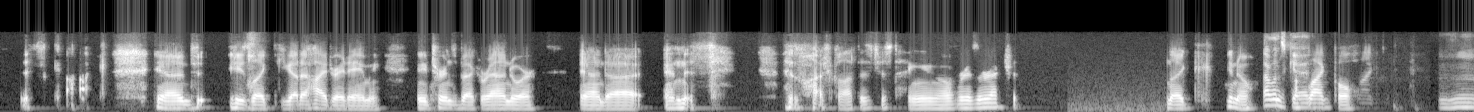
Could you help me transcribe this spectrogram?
his cock. And he's like, "You got to hydrate, Amy." And he turns back around to her, and uh, and this his washcloth is just hanging over his erection, like you know, That one's a good. flagpole. hmm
